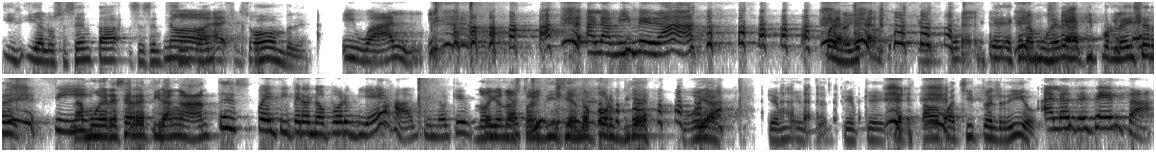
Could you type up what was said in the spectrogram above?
y, a los 60, 65 años si sos hombre. Igual. a la misma edad. Bueno, yo, es, que, es que las mujeres aquí por ley se Sí. las mujeres se retiran antes. Pues sí, pero no por vieja, sino que... No, yo no estoy diciendo por vieja. Uy, que, que- que- que estaba Pachito el Río. A los 60.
